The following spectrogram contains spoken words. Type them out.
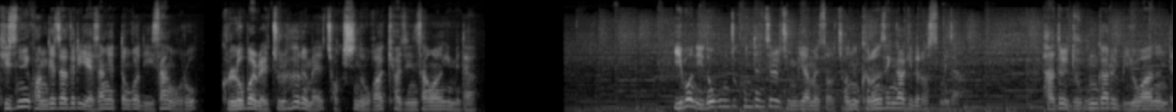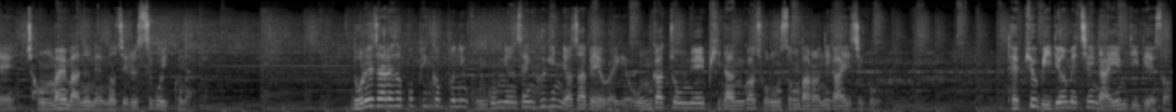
디즈니 관계자들이 예상했던 것 이상으로 글로벌 매출 흐름에 적신호가 켜진 상황입니다. 이번 인어공주 콘텐츠를 준비하면서 저는 그런 생각이 들었습니다. 다들 누군가를 미워하는데 정말 많은 에너지를 쓰고 있구나. 노래 잘해서 뽑힌 것뿐인 00년생 흑인 여자 배우에게 온갖 종류의 비난과 조롱성 발언이 가해지고 대표 미디어 매체인 IMDb에서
